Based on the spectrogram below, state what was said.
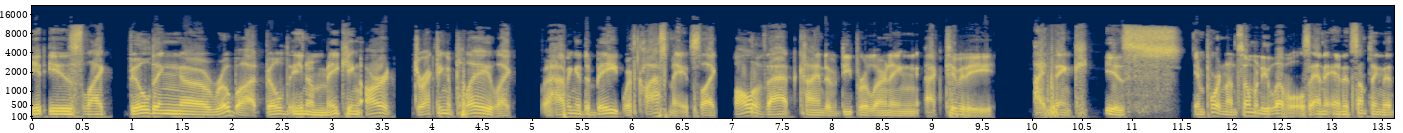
It is like building a robot, build you know making art, directing a play, like having a debate with classmates, like all of that kind of deeper learning activity. I think is important on so many levels, and and it's something that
